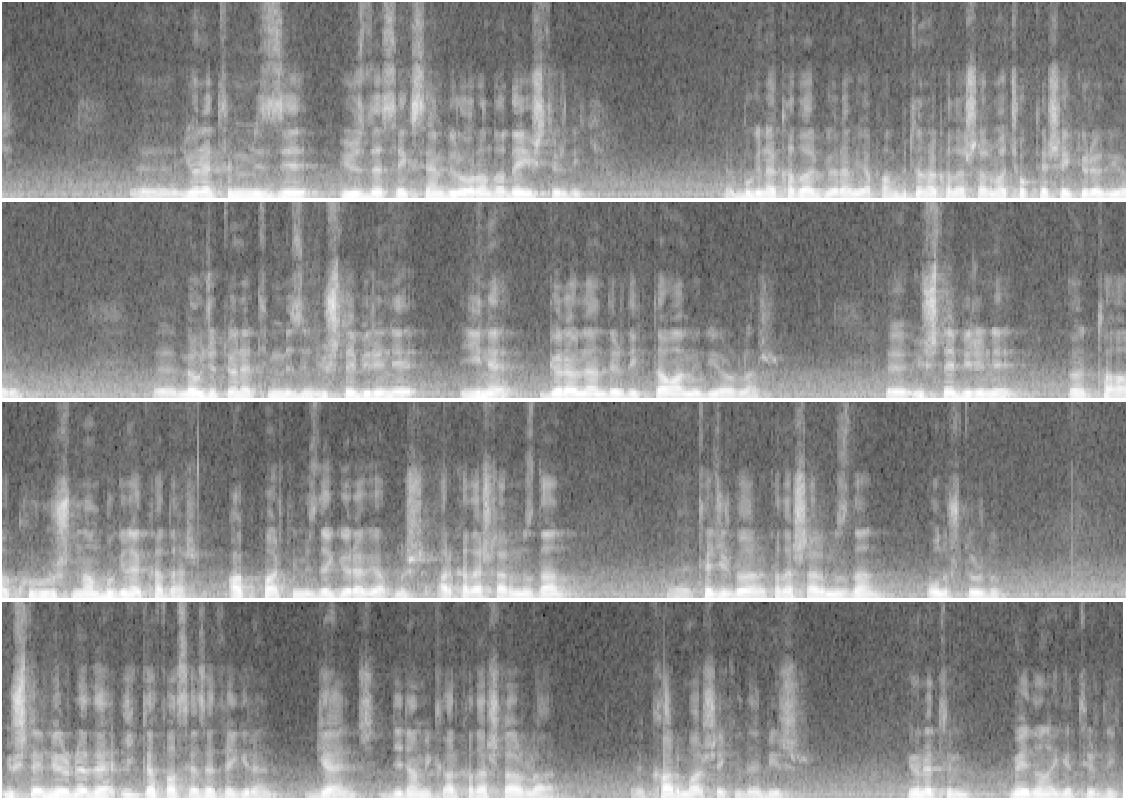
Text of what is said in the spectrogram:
Ee, yönetimimizi %81 oranda değiştirdik. Ee, Bugüne kadar görev yapan bütün arkadaşlarıma çok teşekkür ediyorum. Ee, Mevcut yönetimimizin üçte birini yine görevlendirdik, devam ediyorlar. Ee, Üçte birini ta kuruluşundan bugüne kadar AK Parti'mizde görev yapmış arkadaşlarımızdan, e, tecrübeli arkadaşlarımızdan oluşturduk. Üçte birini de ilk defa siyasete giren genç, dinamik arkadaşlarla e, karma şekilde bir yönetim meydana getirdik.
